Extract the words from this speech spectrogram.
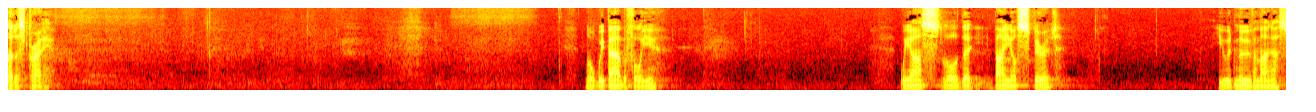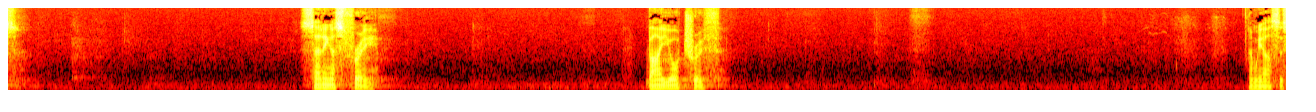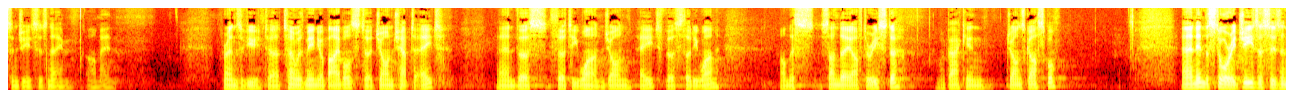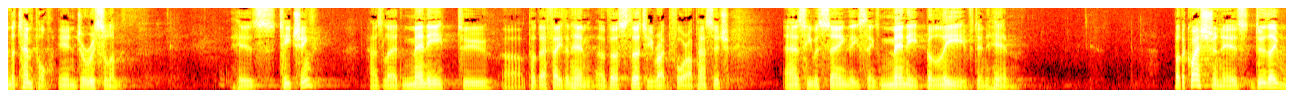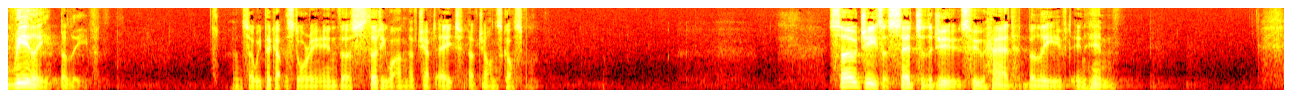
Let us pray. Lord, we bow before you. We ask, Lord, that by your Spirit you would move among us, setting us free by your truth. And we ask this in Jesus' name. Amen. Friends, if you uh, turn with me in your Bibles to John chapter 8 and verse 31. John 8, verse 31. On this Sunday after Easter, we're back in John's Gospel. And in the story, Jesus is in the temple in Jerusalem. His teaching has led many to uh, put their faith in him. Uh, verse 30, right before our passage, as he was saying these things, many believed in him. But the question is do they really believe? And so we pick up the story in verse 31 of chapter 8 of John's Gospel. So Jesus said to the Jews who had believed in him,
